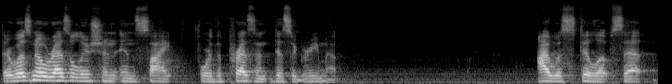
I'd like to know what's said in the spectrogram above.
There was no resolution in sight for the present disagreement. I was still upset.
